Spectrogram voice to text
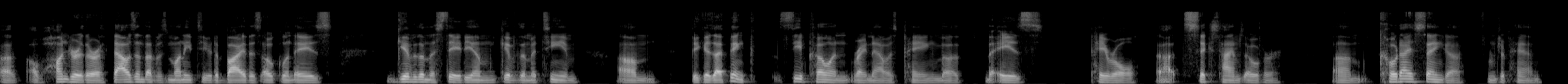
a, a hundredth or a thousandth of his money to to buy this Oakland A's, give them a stadium, give them a team. Um, because I think Steve Cohen right now is paying the the A's payroll uh, six times over. Um, Kodai Senga from Japan,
